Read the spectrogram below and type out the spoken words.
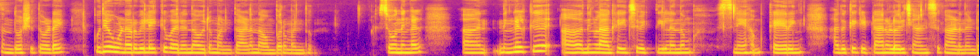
സന്തോഷത്തോടെ പുതിയ ഉണർവിലേക്ക് വരുന്ന ഒരു മന്താണ് നവംബർ മന്ത്. സോ നിങ്ങൾ നിങ്ങൾക്ക് നിങ്ങൾ ആഗ്രഹിച്ച വ്യക്തിയിൽ നിന്നും സ്നേഹം കെയറിങ് അതൊക്കെ കിട്ടാനുള്ള ഒരു ചാൻസ് കാണുന്നുണ്ട്.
